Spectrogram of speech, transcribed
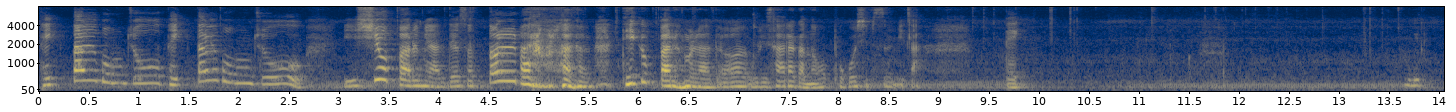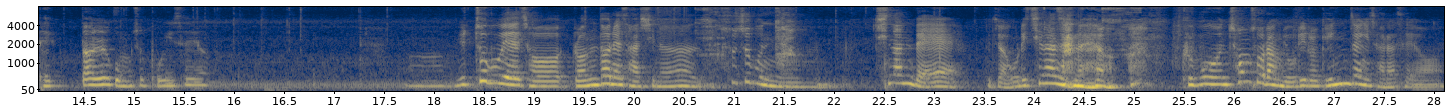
백달공주, 백달공주. 이 시옷 발음이 안 돼서 떨 발음을 하던, 디귿 발음을 하던 우리 사라가 너무 보고 싶습니다. 백. 여기 백달 공주 보이세요? 어, 유튜브에 저 런던에 사시는 수주부님 친한데, 그죠? 우리 친하잖아요. 그분 청소랑 요리를 굉장히 잘하세요.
